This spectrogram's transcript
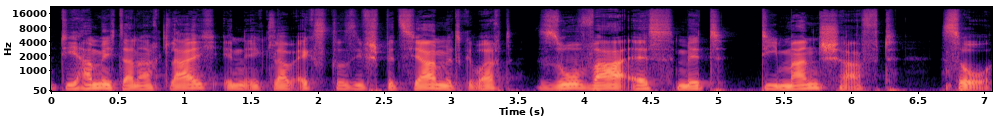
Die haben mich danach gleich in, ich glaube, exklusiv Spezial mitgebracht. So war es mit die Mannschaft. So.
